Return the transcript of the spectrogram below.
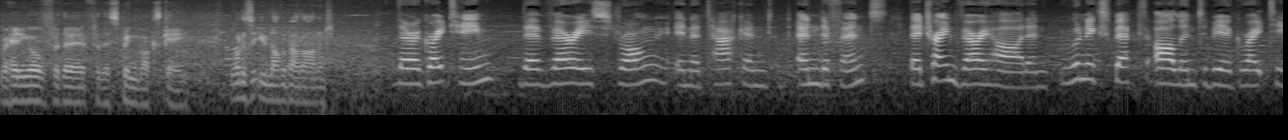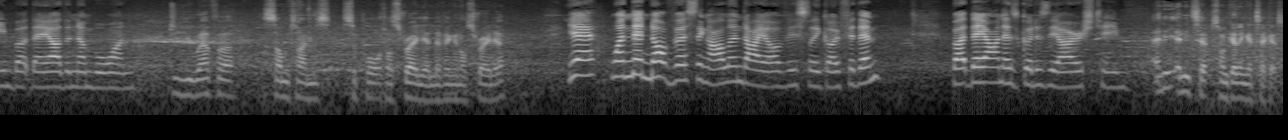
We're heading over for the for the Springboks game. What is it you love about Ireland? They're a great team. They're very strong in attack and in defence. They train very hard, and we wouldn't expect Ireland to be a great team, but they are the number one. Do you ever sometimes support Australia living in Australia? Yeah, when they're not versing Ireland, I obviously go for them, but they aren't as good as the Irish team. Any any tips on getting a ticket?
